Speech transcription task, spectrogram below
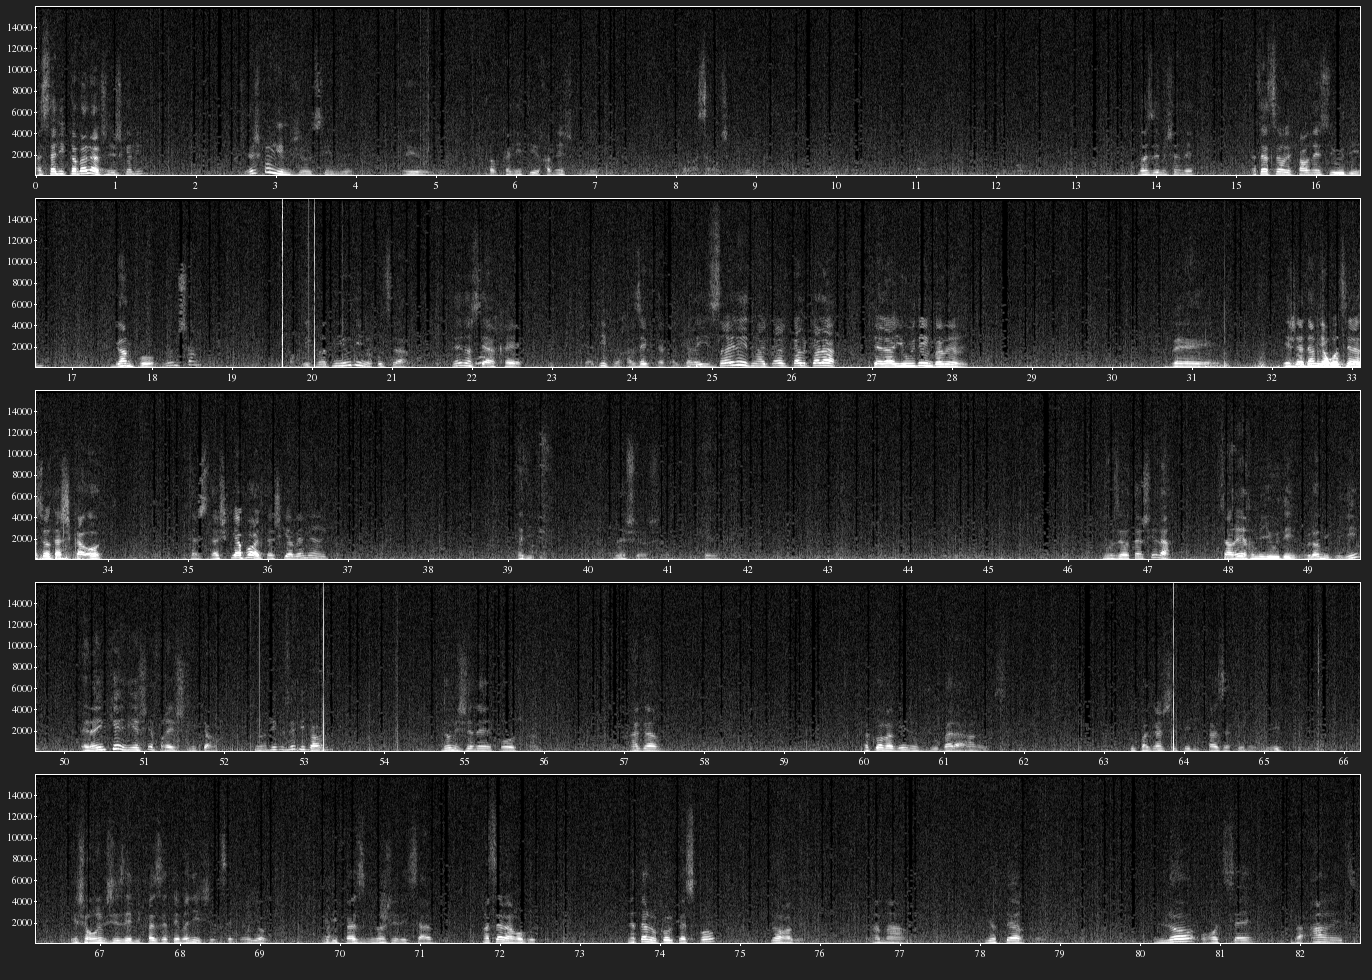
עשה לי קבלה, שני שקלים. יש גויים שעושים... טוב, קניתי חמש שקלים. עשרה שקלים. מה זה משנה? אתה צריך לפרנס יהודים, גם פה, גם שם. צריך לקנות מיהודים מחוץ לארץ. זה נושא אחר, שעדיף לחזק את הכלכלה הישראלית מהכלכלה של היהודים באמריקה. ויש אדם שרוצה לעשות השקעות. תשקיע פה, אל תשקיע באמריקה. עדיף. עכשיו. כן. נו, זו אותה שאלה. צריך מיהודים ולא מגויים, אלא אם כן יש הפרש ניכר. זה דיברנו. לא משנה פה שם. אגב, יעקב אבינו, כשהוא בא לארץ, הוא פגש את אליפז התימני. יש אומרים שזה אליפז התימני של ספר יום. אליפז בנו של עשיו, רצה להרוג אותו. נתן לו כל כספו, לא הרג אותו. אמר, יותר טוב. לא רוצה בארץ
